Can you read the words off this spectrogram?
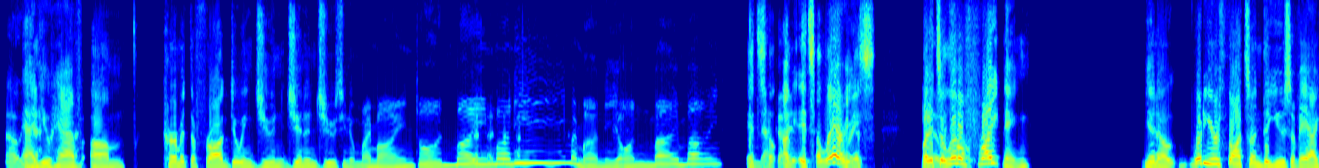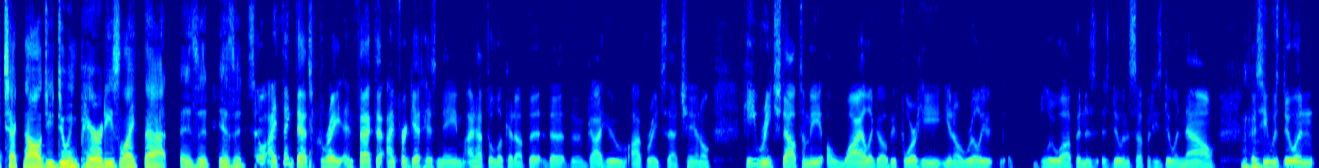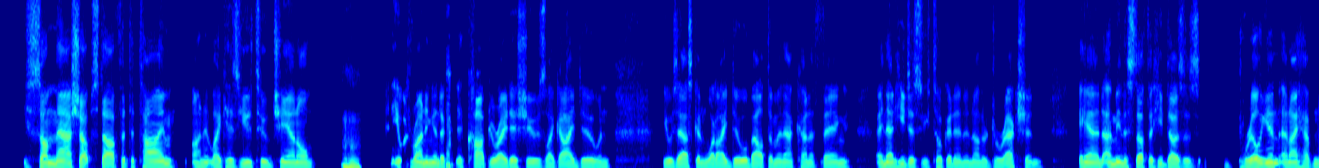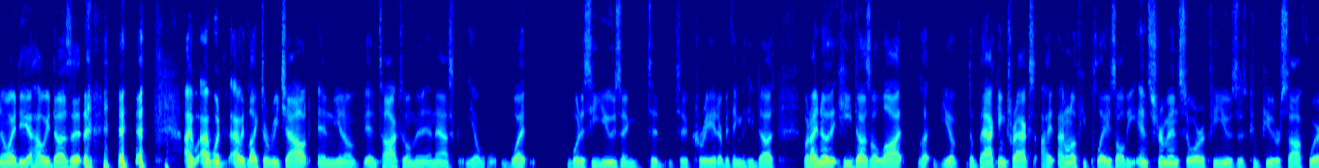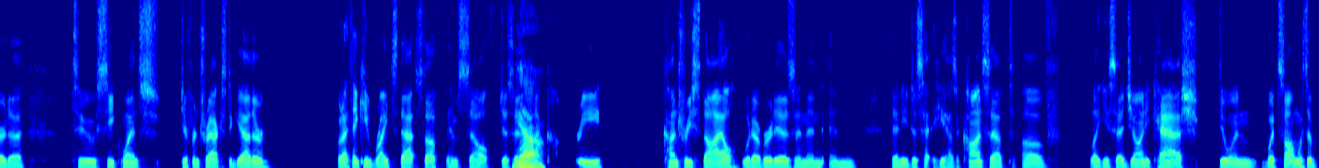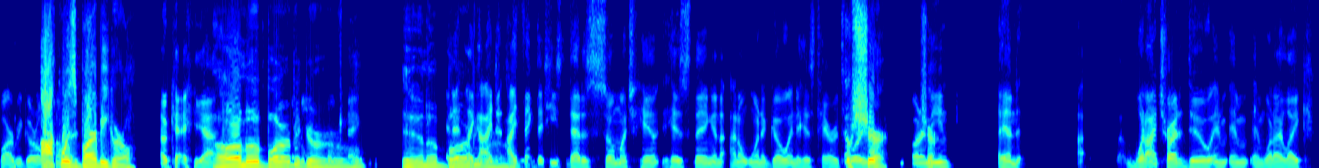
Oh and yeah. you have um Kermit the Frog doing gin, gin and juice. You know, my mind on my money, my money on my mind. It's I mean, it's hilarious, but Yeah, it's a little so frightening. You Yeah. know, what are your thoughts on the use of AI technology doing parodies like that? Is it is it So I think that's great. In fact, I forget his name. I'd have to look it up. The the the guy who operates that channel. He reached out to me a while ago before he, you know, really blew up and is, is doing the stuff that he's doing now. Because Mhm, he was doing some mashup stuff at the time on it, like his YouTube channel. Mhm. He was running into copyright issues like I do, and he was asking what I do about them and that kind of thing. And then he just he took it in another direction. And I mean, the stuff that he does is brilliant, and I have no idea how he does it. I, I would I would like to reach out and you know and talk to him and, and ask you know what what is he using to to create everything that he does. But I know that he does a lot like you know the backing tracks. I, I don't know if he plays all the instruments or if he uses computer software to to sequence different tracks together. But I think he writes that stuff himself, just in, Yeah. a country country style, whatever it is, and then and then he just he has a concept of like you said, Johnny Cash doing what song was it? Barbie Girl. Aqua's something? Barbie Girl? Okay, yeah. I'm a Barbie oh, girl cool thing. in a And it, Barbie like I. I think that he's that is so much his, his thing, and I don't want to go into his territory. oh, territory. sure. You know what sure. I mean? And uh, what I try to do, and and and what I like,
